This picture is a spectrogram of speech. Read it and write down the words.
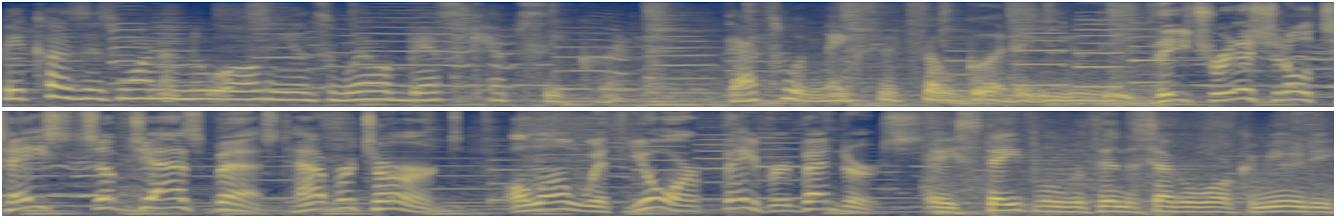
Because it's one of New Orleans' well best kept secrets. That's what makes it so good and unique. The traditional tastes of Jazz Fest have returned, along with your favorite vendors. A staple within the Seventh Ward community,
